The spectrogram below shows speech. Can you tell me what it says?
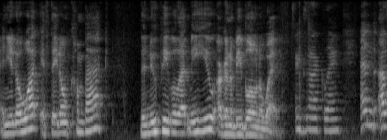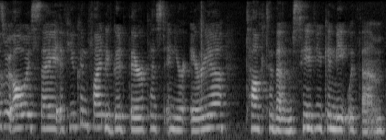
And you know what? If they don't come back, the new people that meet you are going to be blown away. Exactly. And as we always say, if you can find a good therapist in your area, talk to them, see if you can meet with them.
